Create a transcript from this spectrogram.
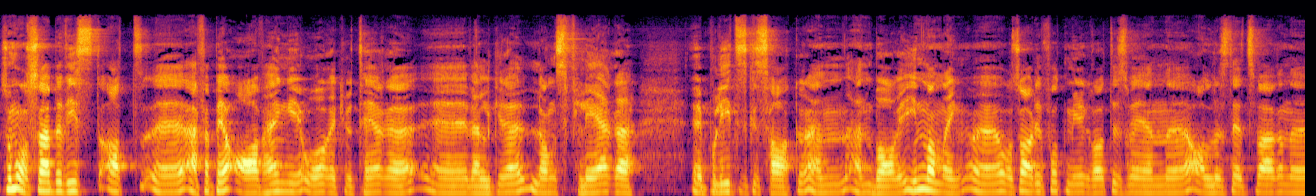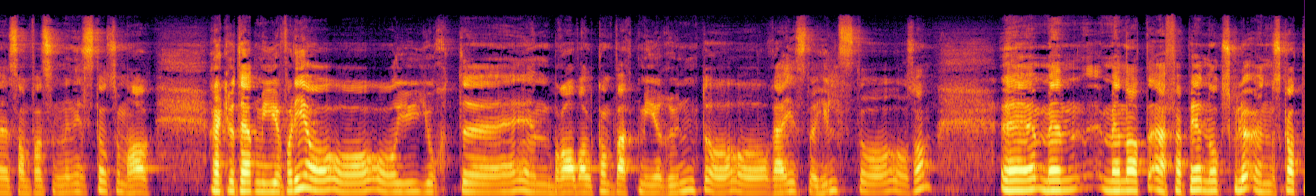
som også er bevisst at eh, Frp er avhengig av å rekruttere eh, velgere langs flere Eh, politiske saker enn en bare innvandring. Eh, og så har de fått mye gratis ved en eh, allestedsværende samferdselsminister som har rekruttert mye for dem og, og, og, gjort en bra valgkamp, vært mye rundt og, og reist og hilst og, sånn. Men, men, at Frp nok skulle ønske at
